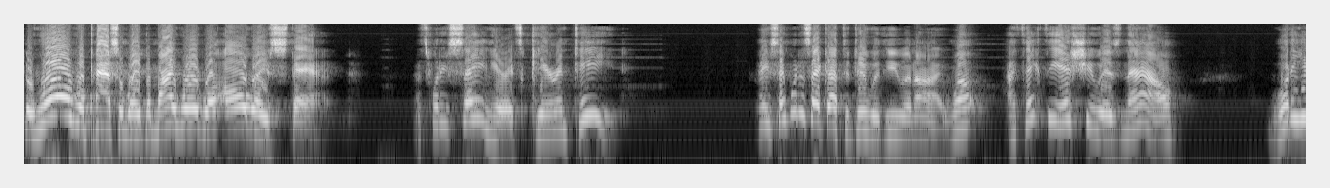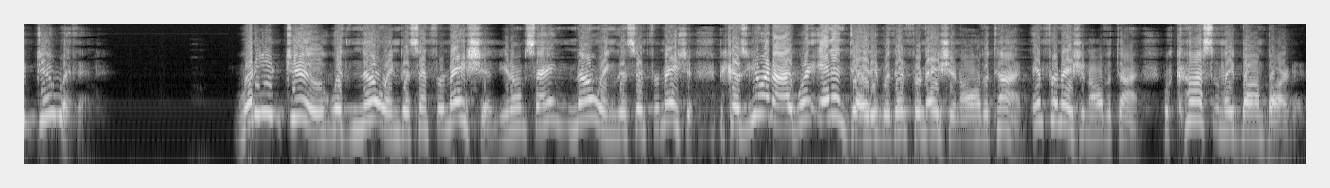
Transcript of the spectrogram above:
The world will pass away, but my word will always stand. That's what he's saying here. It's guaranteed. And you say, what has that got to do with you and I? Well, I think the issue is now, what do you do with it? What do you do with knowing this information? You know what I'm saying? Knowing this information. Because you and I, we're inundated with information all the time. Information all the time. We're constantly bombarded.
